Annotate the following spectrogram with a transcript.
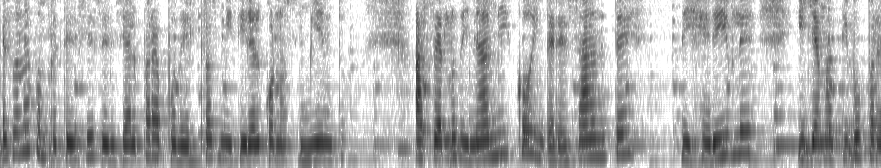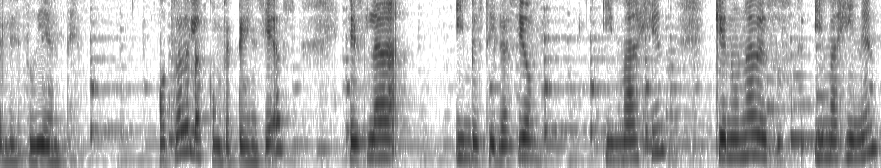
es una competencia esencial para poder transmitir el conocimiento, hacerlo dinámico, interesante, digerible y llamativo para el estudiante. Otra de las competencias es la investigación. Imagen que en una de sus imaginen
